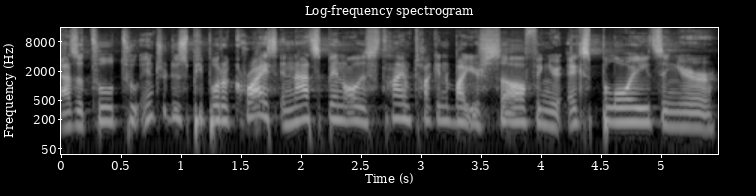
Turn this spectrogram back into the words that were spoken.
as a tool to introduce people to Christ and not spend all this time talking about yourself and your exploits and your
